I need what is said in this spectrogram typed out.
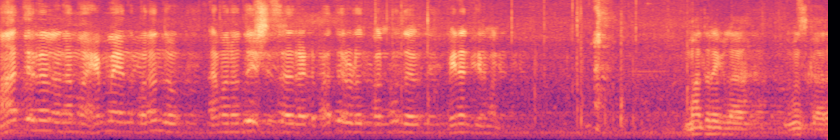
ಮಾಧ್ಯಮ ನಮ್ಮ ಹೆಮ್ಮೆಯನ್ನು ಬಂದು ನಮ್ಮನ್ನು ಉದ್ದೇಶಿಸಿದ ಎರಡು ಮಾತೆರಡು ಬಂದು ವಿನಂತಿ ಮಾತ್ರೆಗಳ ಮಾತರೆಗಳ ನಮಸ್ಕಾರ.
